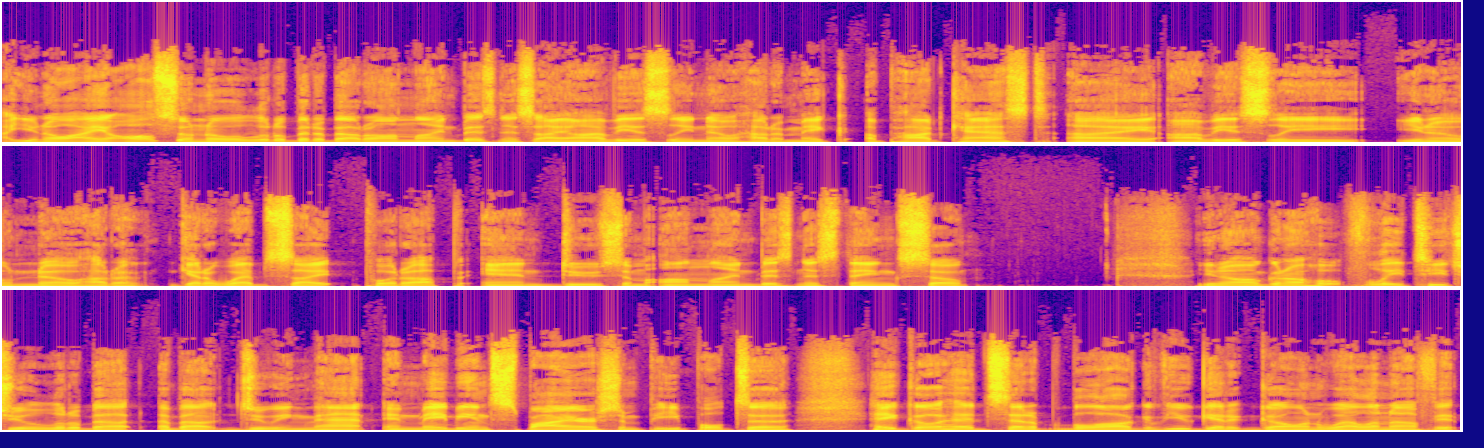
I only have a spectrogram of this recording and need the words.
Uh, you know, I also know a little bit about online business. I obviously know how to make a podcast. I obviously, you know, know how to get a website put up and do some online business things. So, you know, I'm going to hopefully teach you a little bit about doing that and maybe inspire some people to, hey, go ahead, set up a blog. If you get it going well enough, it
